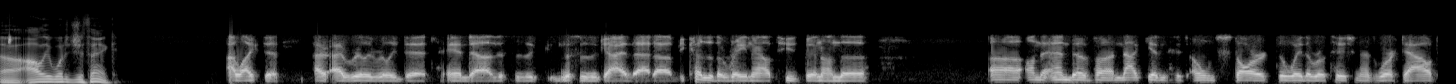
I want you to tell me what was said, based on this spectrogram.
Uh, Ollie, what did you think? I liked it. I, I really, really did. And uh, this is a this is a guy that uh, because of the rainouts, he's been on the uh, on the end of uh, not getting his own start the way the rotation has worked out.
